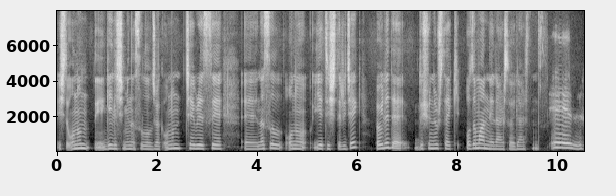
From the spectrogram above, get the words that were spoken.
İşte onun, eee, gelişimi nasıl olacak? Onun çevresi, eee, nasıl onu yetiştirecek? Öyle de düşünürsek o zaman neler söylersiniz? Eee,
